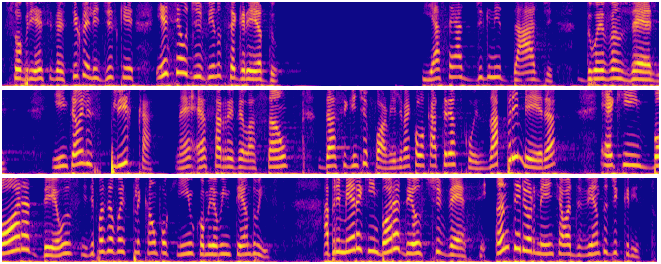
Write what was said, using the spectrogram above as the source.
sobre esse versículo, ele diz que esse é o divino segredo. E essa é a dignidade do evangelho. E então ele explica né, essa revelação da seguinte forma: ele vai colocar três coisas. A primeira é que, embora Deus, e depois eu vou explicar um pouquinho como eu entendo isso. A primeira é que, embora Deus tivesse, anteriormente ao advento de Cristo,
